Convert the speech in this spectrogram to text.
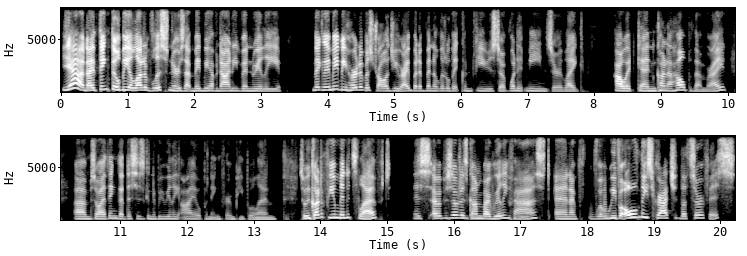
yeah, and I think there'll be a lot of listeners that maybe have not even really like they maybe heard of astrology, right? But have been a little bit confused of what it means or like how it can kind of help them, right? Um, so I think that this is going to be really eye opening for people. And so we've got a few minutes left. This episode has gone by really fast, and I've we've only scratched the surface,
